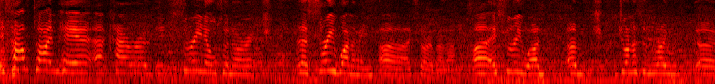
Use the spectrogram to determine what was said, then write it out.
It's half time here at Carrow Road. It's 3 0 to Norwich. No, 3 1, I mean. Uh, sorry about that. Uh, it's 3 1. Um, Jonathan Rowe with uh,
